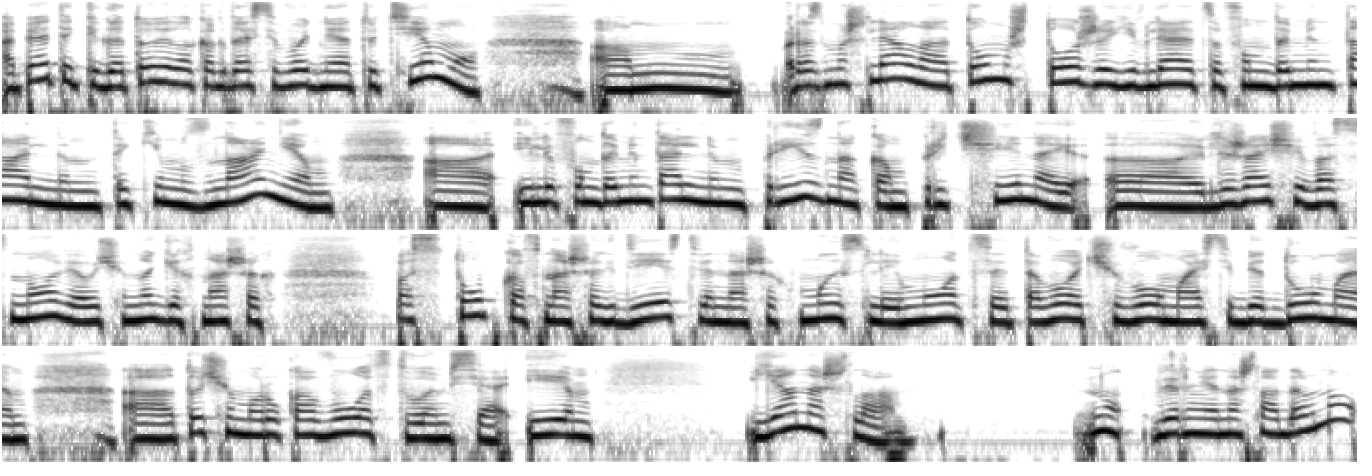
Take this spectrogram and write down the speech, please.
Опять-таки готовила, когда сегодня эту тему, эм, размышляла о том, что же является фундаментальным таким знанием э, или фундаментальным признаком, причиной, э, лежащей в основе очень многих наших поступков, наших действий, наших мыслей, эмоций, того, от чего мы о себе думаем, э, то, чем мы руководствуемся. И я нашла ну, вернее, нашла давно,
